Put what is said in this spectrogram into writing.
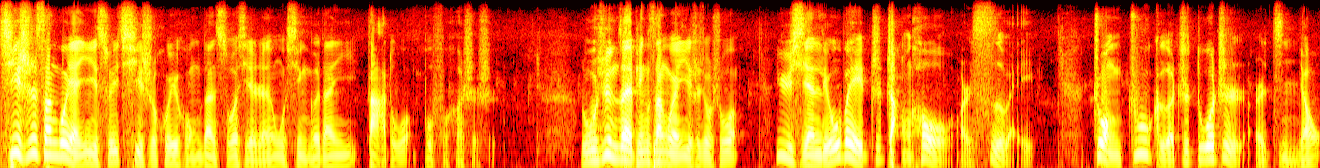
其实，《三国演义》虽气势恢宏，但所写人物性格单一，大多不符合事实。鲁迅在评《三国演义》时就说。欲显刘备之长厚而似伟，壮诸葛之多智而近妖。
